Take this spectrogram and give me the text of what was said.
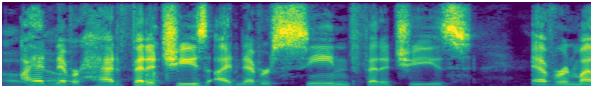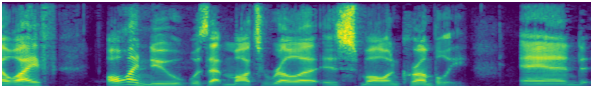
Oh, I had no. never had feta uh, cheese. I had never seen feta cheese ever in my life. All I knew was that mozzarella is small and crumbly. And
